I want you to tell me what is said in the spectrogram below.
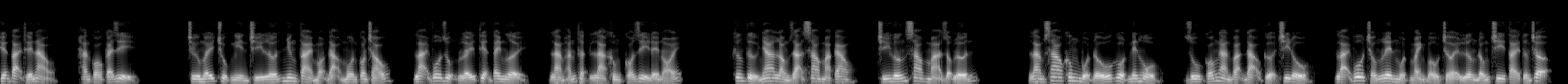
Hiện tại thế nào, hắn có cái gì? Trừ mấy chục nghìn trí lớn nhưng tài mọn đạo môn con cháu, lại vô dụng lấy tiện tay người, làm hắn thật là không có gì để nói. Khương tử nha lòng dạ sao mà cao trí hướng sao mà rộng lớn làm sao không bột đấu gột nên hồ, dù có ngàn vạn đạo cửa chi đồ, lại vô chống lên một mảnh bầu trời lương đống chi tài tương trợ,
